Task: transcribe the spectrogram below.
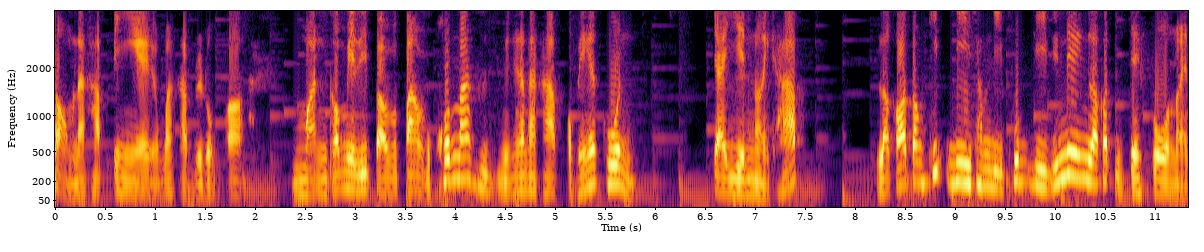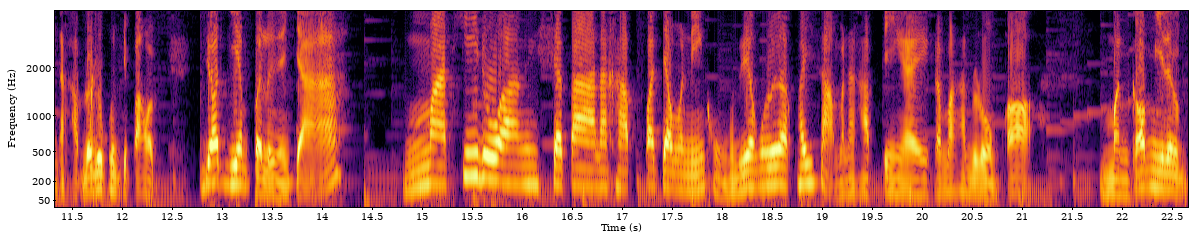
สองนะครับ เป็นยังไงบ้างครับเดี๋ยวมก็มันก็มีริบปังปังแบบโคตรมากสุดเหมือนกันนะครับผมเองแค่คุณใจเย็นหน่อยครับ แล้วก็ต้องคิดดีทำดีพูดดีนิดนึงแล้วก็ติดใจโฟนหน่อยนะครับ แล้วทุกคนจะปังแบบยอดเยี่ยมไปเลยนะจ๊ะ มาที่ดวงชะตานะครับ ประจำวันนี้ของคนเลือกเลือกไพ่สามนะครับเป็นยังไงกันบ้างครับรวมก็ มันก็มีอะไรแบบ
